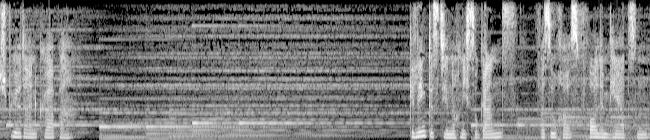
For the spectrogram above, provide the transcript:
Spür deinen Körper. Gelingt es dir noch nicht so ganz, versuche aus vollem Herzen,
